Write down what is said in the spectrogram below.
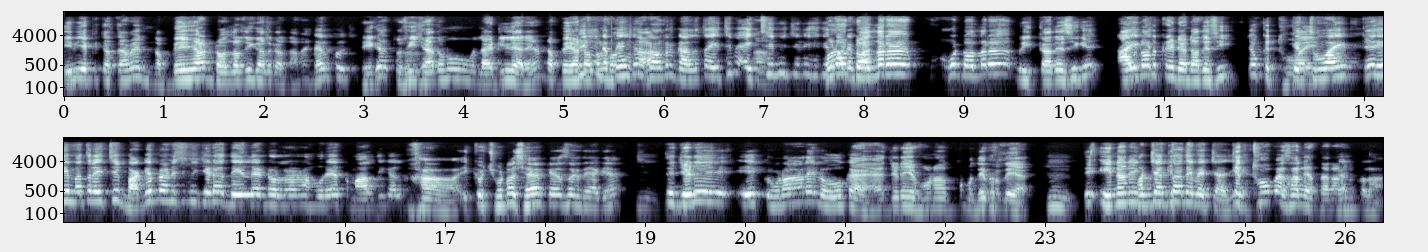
ਇਹ ਵੀ ਇੱਕ ਚਰਚਾ ਮੈਂ 90000 ਡਾਲਰ ਦੀ ਗੱਲ ਕਰਦਾ ਮੈਂ ਬਿਲਕੁਲ ਠੀਕ ਹੈ ਤੁਸੀਂ। ਸ਼ਾਇਦ ਉਹਨੂੰ ਲਾਈਟਲੀ ਲੈ ਰਹੇ ਹੋ 90000 ਨਹੀਂ, ਡਾਲਰ ਬਹੁਤ 90000 ਹੁੰਦਾ। ਡਾਲਰ ਗੱਲ ਤਾਂ ਇੱਥੇ ਵੀ ਇੱਥੇ ਵੀ ਜਿਹੜੀ ਹੈਗੀ ਹੁਣ ਡਾਲਰ ਉਹ ਡਾਲਰ ਅਮਰੀਕਾ ਦੇ ਸੀਗੇ ਉਹ ਡਾਲਰ ਕੈਨੇਡਾ ਦੇ ਸੀ ਤੇ ਉਹ ਕਿੱਥੋਂ ਆਏ? ਕਿੱਥੋਂ ਆਏ? ਤੇ ਮਤਲਬ ਇੱਥੇ ਬਾਗੇ ਪ੍ਰਾਣੇ ਚ ਵੀ ਜਿਹੜਾ ਦੇਣ ਲੈਣ ਡਾਲਰਾਂ ਨਾਲ ਹੋ ਰਿਹਾ ਕਮਾਲ ਦੀ ਗੱਲ। ਹਾਂ ਇੱਕ ਛੋਟਾ ਸ਼ਹਿਰ ਕਹਿ ਸਕਦੇ ਆ। ਗਿਆ ਤੇ ਜਿਹੜੇ ਇਹ ਕਰੋੜਾਂ ਵਾਲੇ ਲੋਕ ਹੈ ਜਿਹੜੇ ਹੁਣ ਘੁੰਮਦੇ ਫਿਰਦੇ ਆ ਤੇ ਇਹਨਾਂ ਨੇ ਚਿੰਤਾ ਦੇ ਵਿੱਚ ਆ ਜੀ। ਕਿੱਥੋਂ ਪੈਸਾ ਲਿਆਂਦਾ ਇਹਨਾਂ ਨੇ? ਬਿਲਕੁਲ ਹਾਂ।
